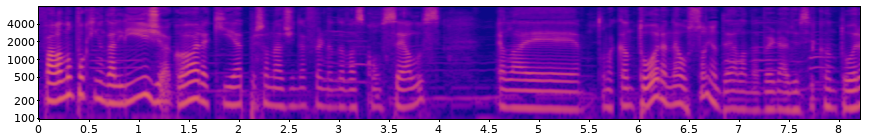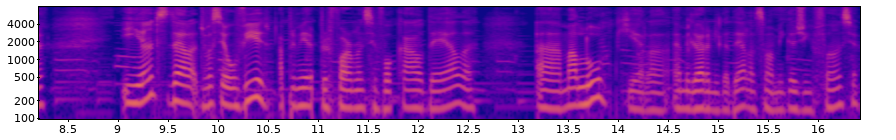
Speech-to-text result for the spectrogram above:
Falando um pouquinho da Lígia agora, que é a personagem da Fernanda Vasconcelos, ela é uma cantora, né? O sonho dela, na verdade, é ser cantora. E antes dela, de você ouvir a primeira performance vocal dela, a Malu, que ela é a melhor amiga dela, são amigas de infância,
